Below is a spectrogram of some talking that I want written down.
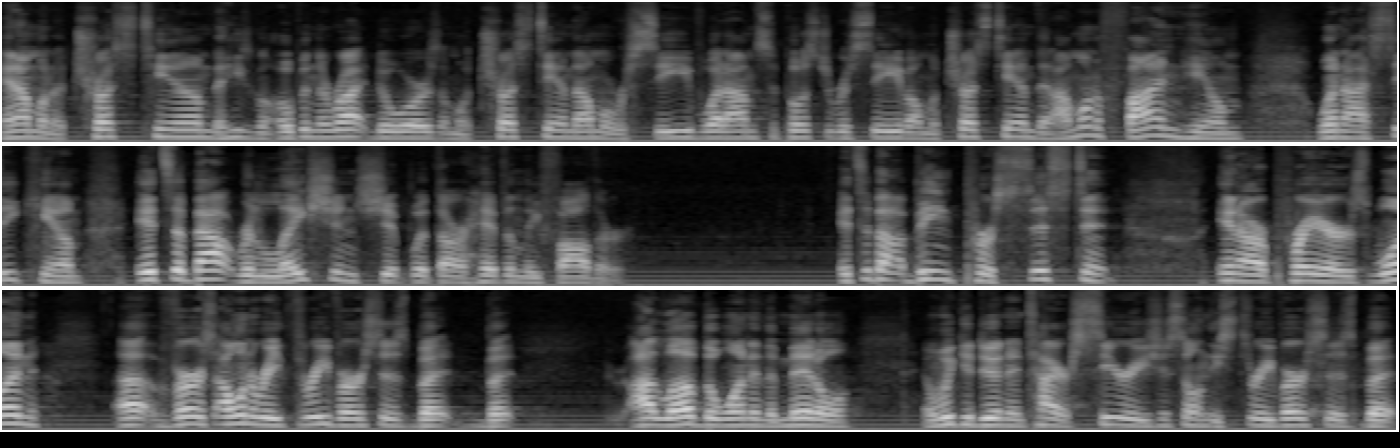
and I'm going to trust Him that He's going to open the right doors. I'm going to trust Him that I'm going to receive what I'm supposed to receive. I'm going to trust Him that I'm going to find Him when I seek Him. It's about relationship with our Heavenly Father. It's about being persistent in our prayers. One uh, verse, I want to read three verses, but but I love the one in the middle, and we could do an entire series just on these three verses. But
